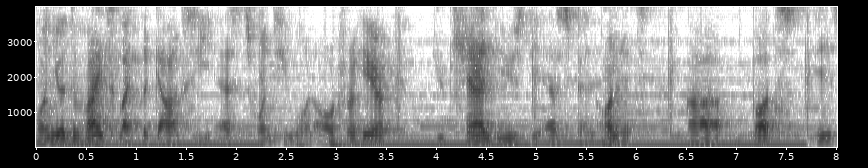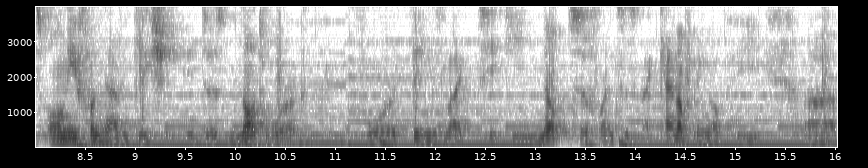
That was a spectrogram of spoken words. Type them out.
on your device like the Galaxy S21 Ultra here, you can use the S Pen on it, uh, but it's only for navigation. It does not work for things like taking notes. So for instance, I cannot bring up the, uh,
